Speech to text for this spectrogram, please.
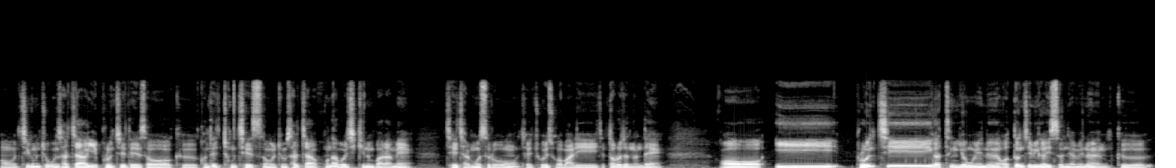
어, 지금은 조금 살짝 이 브런치에 대해서 그 컨텐츠 정체성을 좀 살짝 혼합을 시키는 바람에 제 잘못으로 제 조회수가 많이 떨어졌는데 어, 이 브런치 같은 경우에는 어떤 재미가 있었냐면은 그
